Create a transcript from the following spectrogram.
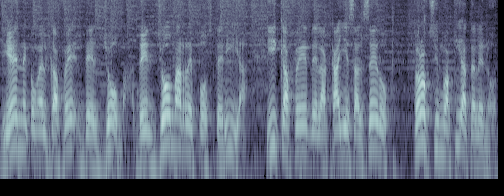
Viene con el café del Yoma, del Yoma Repostería y café de la calle Salcedo, próximo aquí a Telenor.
